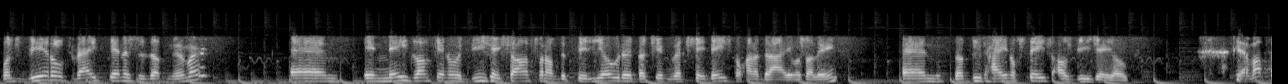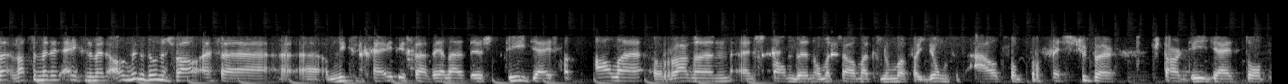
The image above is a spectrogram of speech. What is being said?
Want wereldwijd kennen ze dat nummer. En in Nederland kennen we DJ Sean vanaf de periode dat je met cd's nog aan het draaien was alleen. En dat doet hij nog steeds als DJ ook. Ja, wat we, wat met dit evenement ook willen doen, is wel even, eh, eh, om niet te vergeten, is we willen dus DJ's van alle rangen en standen, om het zo maar te noemen, van jong tot oud, van professie superstar DJ tot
